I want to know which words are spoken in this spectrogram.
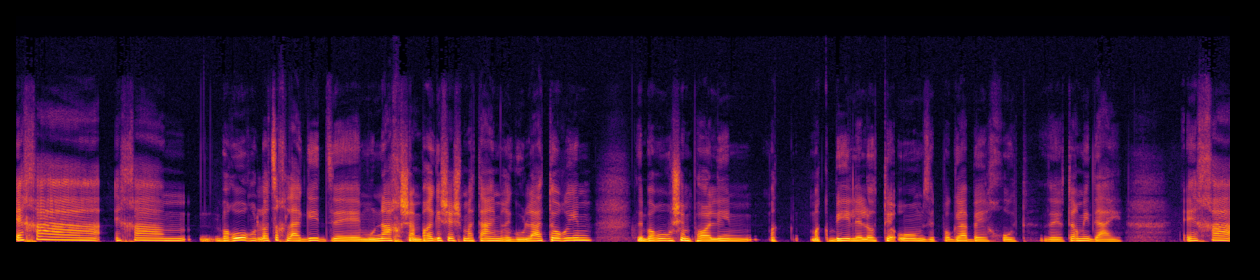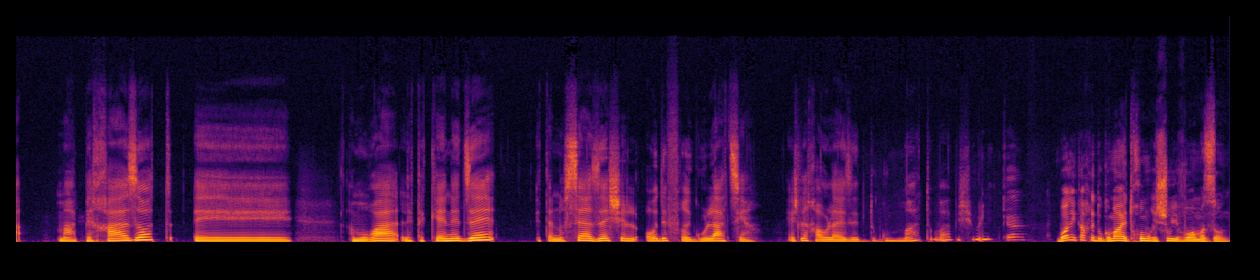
איך ה... איך ה... ברור, לא צריך להגיד, זה מונח שם, ברגע שיש 200 רגולטורים, זה ברור שהם פועלים מק- מקביל ללא תיאום, זה פוגע באיכות, זה יותר מדי. איך המהפכה הזאת אה, אמורה לתקן את זה, את הנושא הזה של עודף רגולציה? יש לך אולי איזו דוגמה טובה בשבילי? כן. בוא ניקח לדוגמה את תחום רישוי יבוא המזון.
